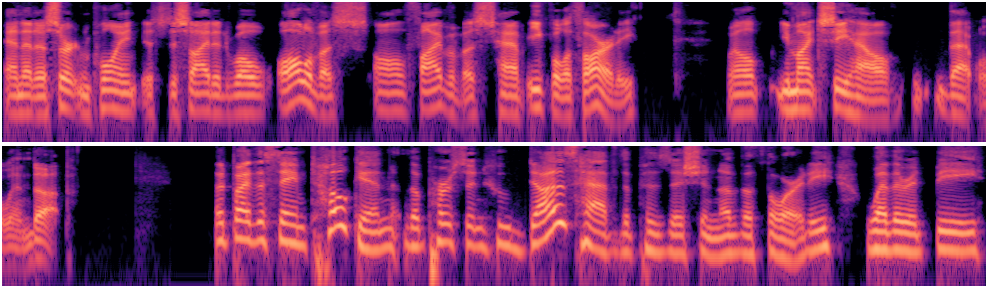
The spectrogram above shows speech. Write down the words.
and at a certain point it's decided, well, all of us, all five of us have equal authority. Well, you might see how that will end up. But by the same token, the person who does have the position of authority, whether it be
